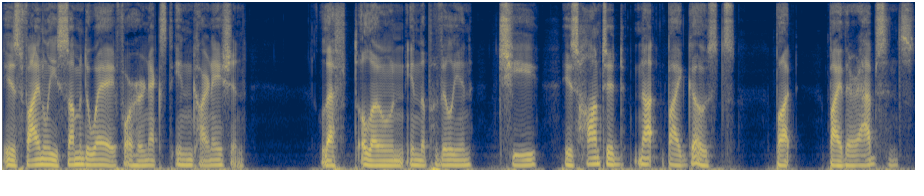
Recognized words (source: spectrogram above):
is finally summoned away for her next incarnation. Left alone in the pavilion, Qi is haunted not by ghosts, but by their absence.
